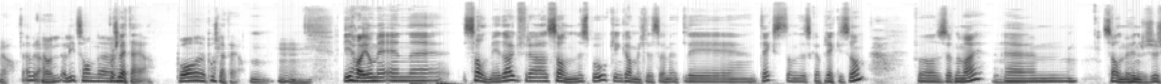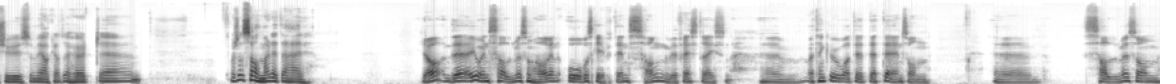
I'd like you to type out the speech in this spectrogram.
Ja. Det er bra. ja. Litt sånn eh, På Slettøya. På, på ja. Mm. Mm. Vi har jo med en uh, salme i dag fra Salmenes bok, en gammeltestamentlig tekst som det skal prekes om på 17. mai. Um, salme 127, som vi akkurat har hørt. Uh, hva slags salme er dette her? Ja, det er jo en salme som har en overskrift, en sang ved festreisende. Um, og jeg tenker jo at det, dette er en sånn uh, salme som,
